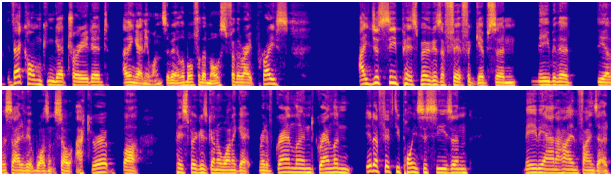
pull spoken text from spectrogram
Mm-hmm. if Ekholm can get traded, I think anyone's available for the most for the right price. I just see Pittsburgh as a fit for Gibson. Maybe the the other side of it wasn't so accurate, but Pittsburgh is going to want to get rid of Granlund. Granlund did have 50 points this season. Maybe Anaheim finds that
